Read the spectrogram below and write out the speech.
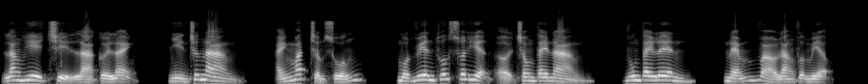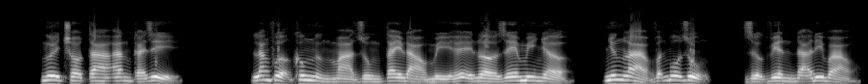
Lăng Hy chỉ là cười lạnh, nhìn trước nàng, ánh mắt trầm xuống, một viên thuốc xuất hiện ở trong tay nàng, vung tay lên, ném vào Lăng Phượng miệng. Ngươi cho ta ăn cái gì? Lăng Phượng không ngừng mà dùng tay đào mì hệ nờ dê mi nhở, nhưng là vẫn vô dụng, dược viên đã đi vào.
